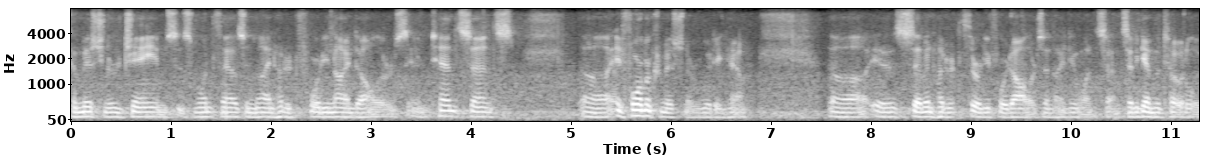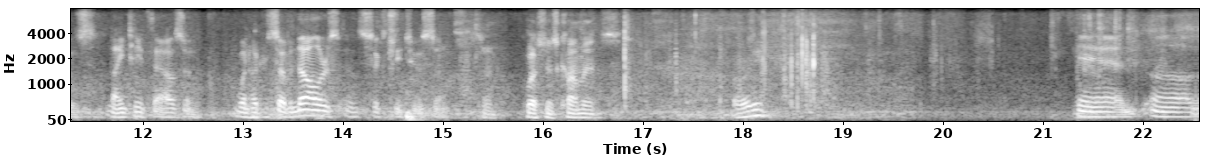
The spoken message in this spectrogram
Commissioner James is $1,949.10. Uh, And former Commissioner Whittingham uh, is $734.91. And again, the total is $19,107.62. Questions, comments? Already? And uh,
